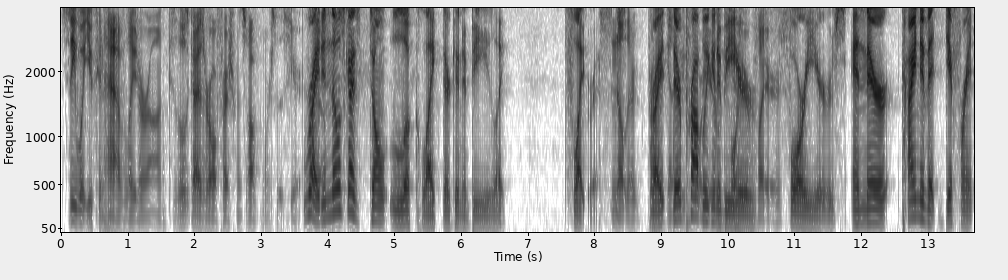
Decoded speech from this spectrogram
see what you can have later on because those guys are all freshmen sophomores this year. Right, So- and those guys don't look like they're going to be like flight risks. no, they're probably right? They're probably going to be here players. four years, and they're kind of at different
